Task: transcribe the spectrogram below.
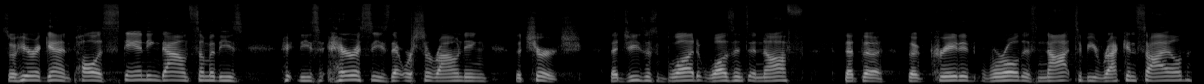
So here again, Paul is standing down some of these, these heresies that were surrounding the church. That Jesus' blood wasn't enough, that the, the created world is not to be reconciled,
